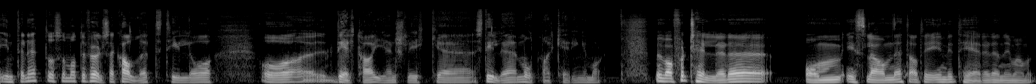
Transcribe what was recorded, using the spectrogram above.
internett, og som måtte føle seg kallet til å, å delta i en slik stille motmarkering i morgen. Men hva forteller det om Islamnett at de inviterer denne imamen?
